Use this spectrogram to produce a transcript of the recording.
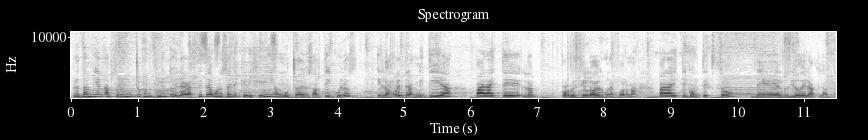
pero también absorbe mucho conocimiento de la Gaceta de Buenos Aires que digería muchos de los artículos y los retransmitía para este, por decirlo de alguna forma, para este contexto del Río de la Plata.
